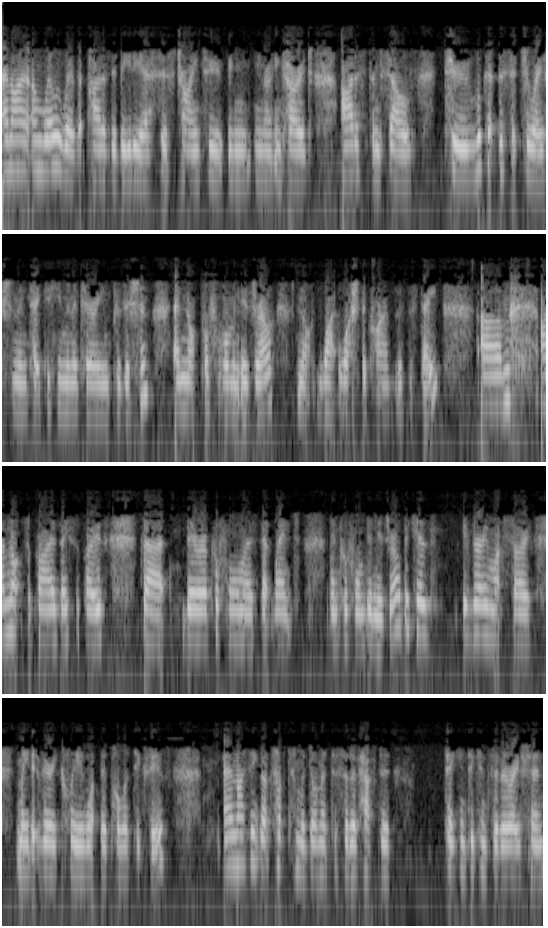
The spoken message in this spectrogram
and I, am well aware that part of the BDS is trying to, in, you know, encourage artists themselves to look at the situation and take a humanitarian position and not perform in Israel, not whitewash the crimes of the state. Um, I'm not surprised, I suppose, that there are performers that went and performed in Israel because it very much so made it very clear what their politics is. And I think that's up to Madonna to sort of have to take into consideration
